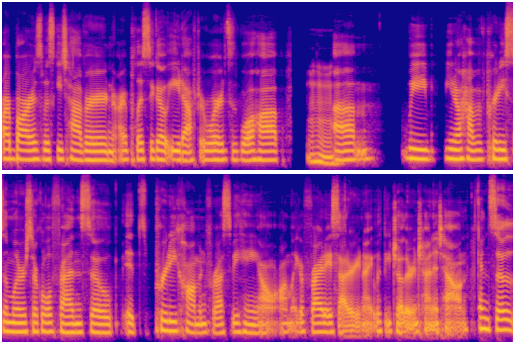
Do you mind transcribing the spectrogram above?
Our bar is Whiskey Tavern. Our place to go eat afterwards is Wo Hop. hmm Um, we, you know, have a pretty similar circle of friends. So it's pretty common for us to be hanging out on like a Friday, Saturday night with each other in Chinatown. And so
